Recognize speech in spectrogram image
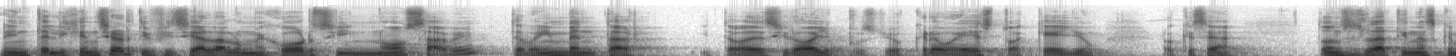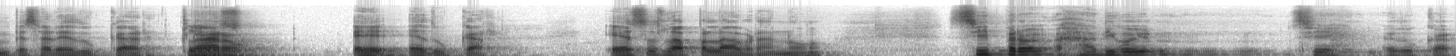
La inteligencia artificial a lo mejor si no sabe, te va a inventar y te va a decir, oye, pues yo creo esto, aquello, lo que sea. Entonces la tienes que empezar a educar. Claro. E, educar. Esa es la palabra, ¿no? Sí, pero digo, sí, educar.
